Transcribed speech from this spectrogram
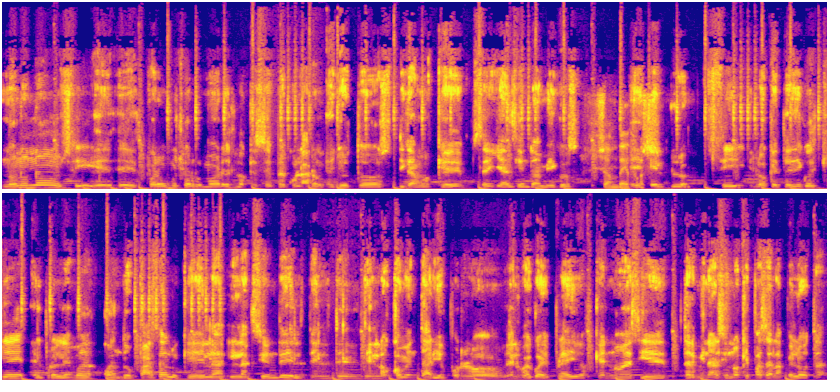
no, no, no, sí, eh, eh, fueron muchos rumores lo que se especularon. Ellos todos, digamos que seguían siendo amigos. Son befos. sí, lo que te digo es que el problema cuando pasa lo que la, acción de, los comentarios por el juego de playoffs, que no decide terminar, sino que pasa la pelota,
